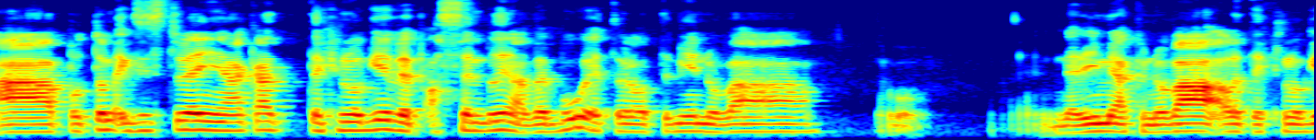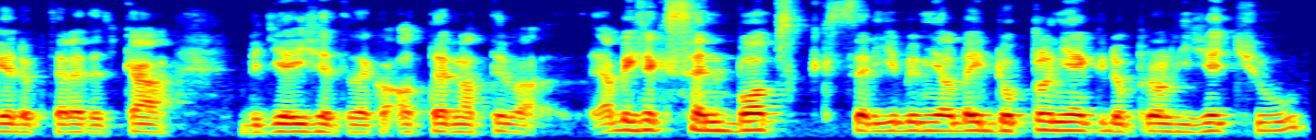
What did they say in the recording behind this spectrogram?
A potom existuje nějaká technologie WebAssembly na webu, je to relativně nová, nebo nevím jak nová, ale technologie, do které teďka vidějí, že je to jako alternativa. Já bych řekl sandbox, který by měl být doplněk do prohlížečů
